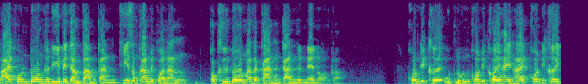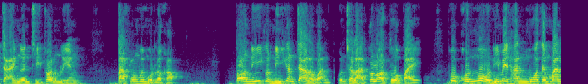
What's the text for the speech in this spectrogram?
หลายคนโดนคดีไปตามๆกัน ที่สำคัญไปกว่านั้น ก็คือโดนมาตรการทางการเงินแน่นอนครับ คนที่เคยอุดหนุน คนที่เคยให้ท้าย คนที่เคยจ่ายเงินฉีดทอดน้ำเลี้ยง ตัดลงไปหมดแล้วครับ ตอนนี้ก็หนีกันจ้าละวันคนฉลาดก็รอดตัวไป พวกคนโง่นี้ไม่ทันมัวแต่มัน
